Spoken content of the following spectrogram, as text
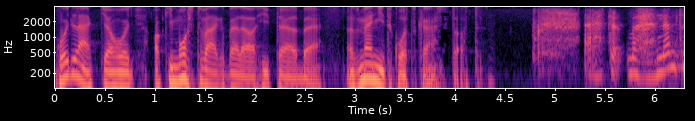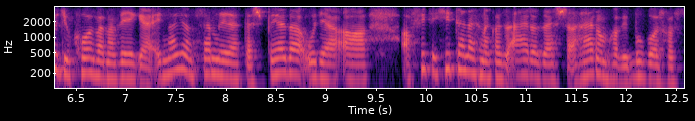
Hogy látja, hogy aki most vág bele a hitelbe, az mennyit kockáztat? Hát nem tudjuk, hol van a vége. Egy nagyon szemléletes példa, ugye a, a hiteleknek az árazása a három havi buborhoz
